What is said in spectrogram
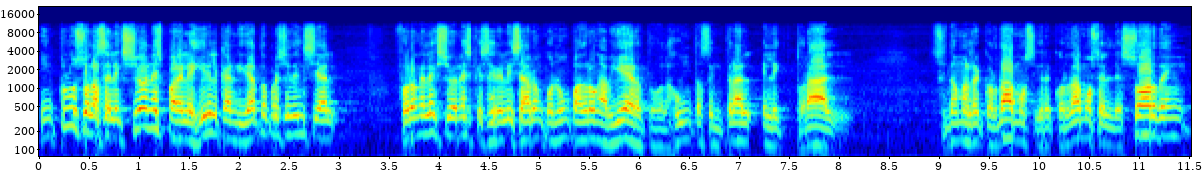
Incluso las elecciones para elegir el candidato presidencial fueron elecciones que se realizaron con un padrón abierto de la Junta Central Electoral. Si no mal recordamos, y recordamos el desorden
